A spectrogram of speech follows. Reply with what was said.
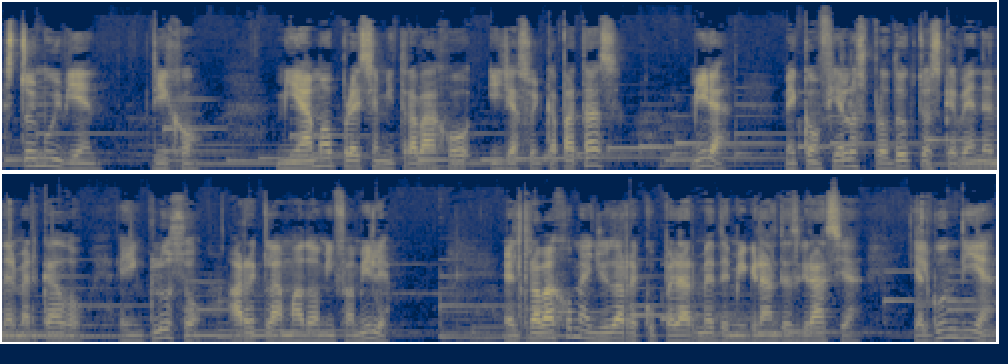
Estoy muy bien, dijo. Mi amo aprecia mi trabajo y ya soy capataz. Mira, me confía los productos que vende en el mercado e incluso ha reclamado a mi familia. El trabajo me ayuda a recuperarme de mi gran desgracia y algún día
